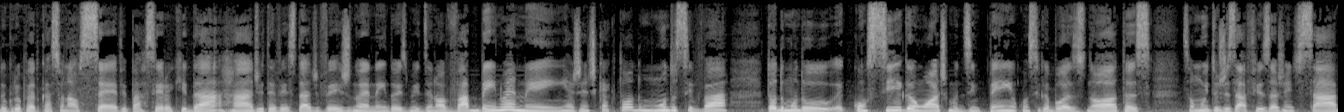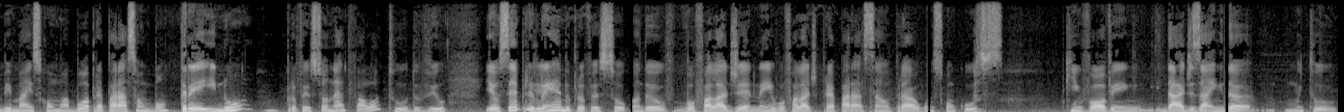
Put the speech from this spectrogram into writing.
do Grupo Educacional SEV, parceiro aqui da Rádio e TV Cidade Verde no Enem 2019. Vá bem no Enem. A gente quer que todo mundo se vá, todo mundo eh, consiga um ótimo desempenho, consiga boas notas. São muitos desafios, a gente sabe, mas com uma boa preparação, um bom treino, o professor Neto falou tudo, viu? E eu sempre lembro, professor, quando eu vou falar de Enem, eu vou falar de preparação para alguns concursos que envolvem idades ainda muito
